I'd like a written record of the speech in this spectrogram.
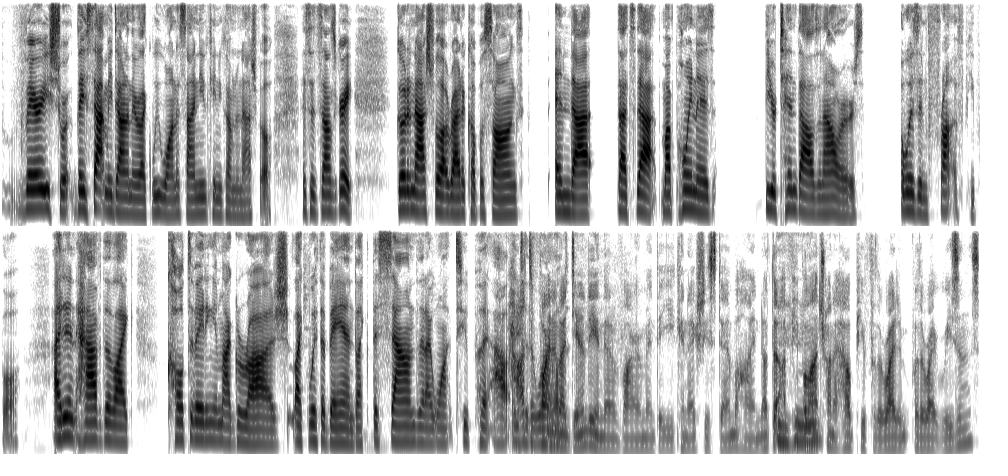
very short. They sat me down and they were like, "We want to sign you. Can you come to Nashville?" I said, "Sounds great." Go to Nashville. I'll write a couple songs, and that that's that. My point is, your ten thousand hours was in front of people. I didn't have the like cultivating in my garage, like with a band, like the sound that I want to put out Hard into to the find world. an identity in that environment that you can actually stand behind. Not that people Mhm. aren't trying to help you for the right for the right reasons,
